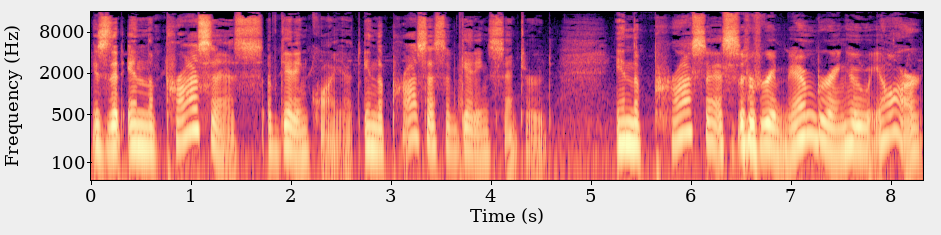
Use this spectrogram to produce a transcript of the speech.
is that in the process of getting quiet, in the process of getting centered, in the process of remembering who we are,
